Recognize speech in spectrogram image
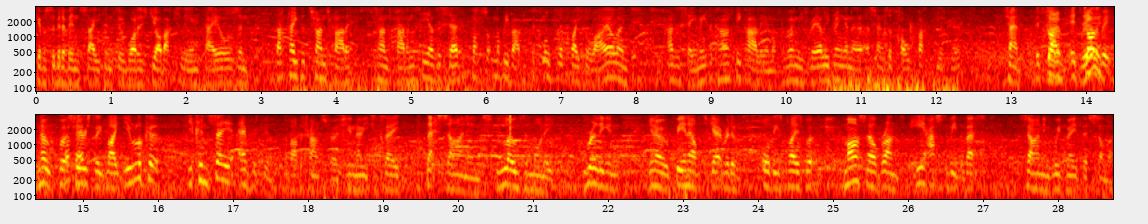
give us a bit of insight into what his job actually entails and that type of transparent transparency, as I said, not something that we've had at the club for quite a while. And as I say, mate, I can't speak highly enough of him. He's really bringing a, a sense of hope back to the club. Ten. It's got to. It's Really? got to be. No, but Okay. seriously, like you look at, you can say everything about the transfers. You know, you can say best signings, loads of money, brilliant. You know, being able to get rid of all these players. But Marcel Brands, he has to be the best signing we've made this summer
